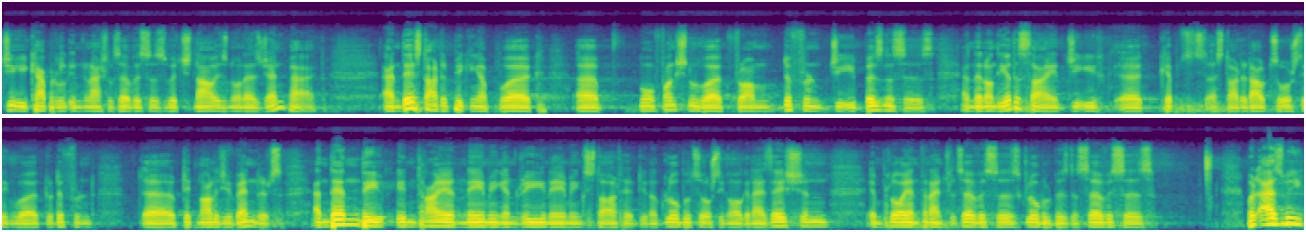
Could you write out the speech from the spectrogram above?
GE Capital International Services, which now is known as Genpact. And they started picking up work, uh, more functional work from different GE businesses. And then on the other side, GE uh, kept, uh, started outsourcing work to different uh, technology vendors. And then the entire naming and renaming started. You know, Global Sourcing Organization, Employee and Financial Services, Global Business Services. But as we,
